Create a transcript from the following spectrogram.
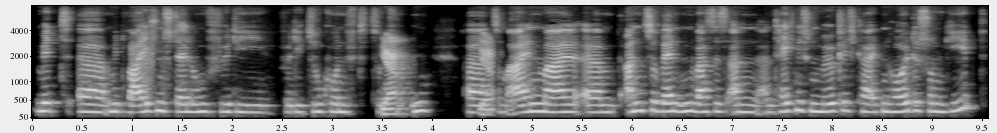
mit, äh, mit Weichenstellung für die, für die Zukunft zu ja. tun. Äh, ja. Zum einen mal ähm, anzuwenden, was es an, an technischen Möglichkeiten heute schon gibt,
